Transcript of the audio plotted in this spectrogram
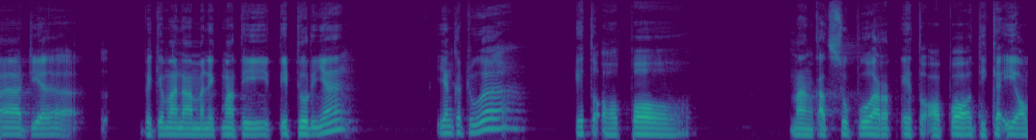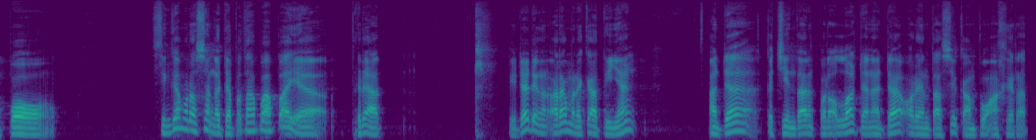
eh, dia bagaimana menikmati tidurnya. Yang kedua itu opo, mangkat subuh harap itu opo, tiga i opo. Sehingga merasa nggak dapat apa-apa ya berat. Beda dengan orang mereka artinya ada kecintaan kepada Allah dan ada orientasi kampung akhirat.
